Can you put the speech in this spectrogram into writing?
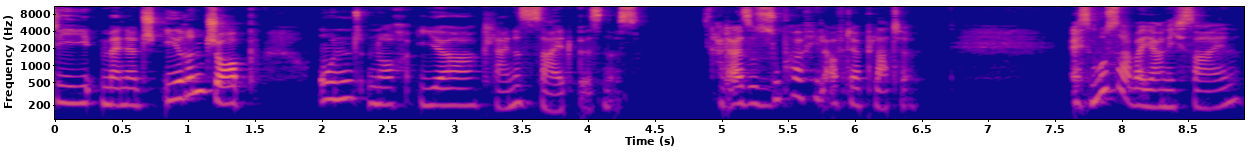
die managt ihren Job und noch ihr kleines Side-Business. Hat also super viel auf der Platte. Es muss aber ja nicht sein,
